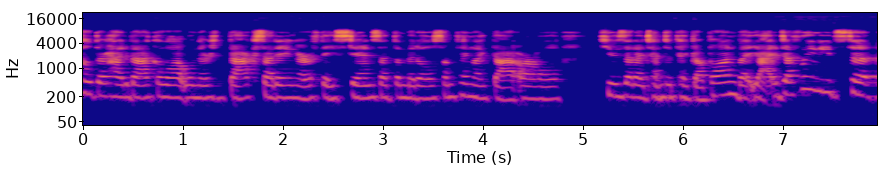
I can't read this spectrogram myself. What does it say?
tilt their head back a lot when they're back setting, or if they stance at the middle, something like that, are all cues that I tend to pick up on. But yeah, it definitely needs to.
